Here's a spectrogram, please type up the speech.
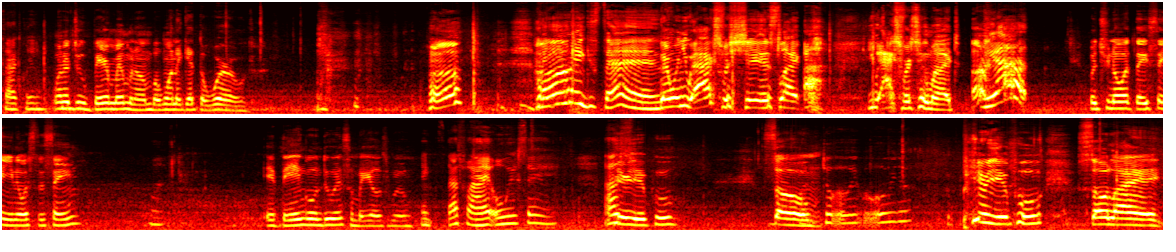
Exactly. want to do bare minimum but want to get the world huh huh it make sense. then when you ask for shit it's like ah you ask for too much Ah. yeah. but you know what they say you know what's the same? What? if they ain't gonna do it somebody else will That's why I always say. Period poo so Do, what, what we do? Period, poo. So like,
